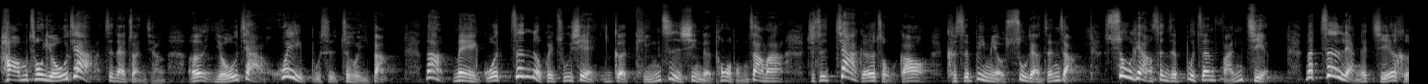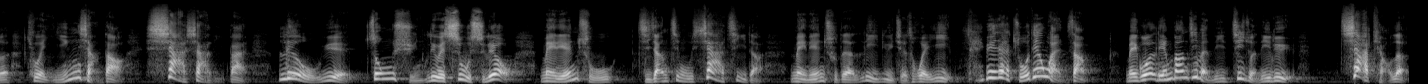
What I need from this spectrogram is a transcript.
好，我们从油价正在转强，而油价会不是最后一棒？那美国真的会出现一个停滞性的通货膨胀吗？就是价格的走高，可是并没有数量增长，数量甚至不增反减。那这两个结合就会影响到下下礼拜六月中旬，六月十五、十六，美联储即将进入夏季的美联储的利率决策会议。因为在昨天晚上，美国联邦基本利基准利率。下调了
